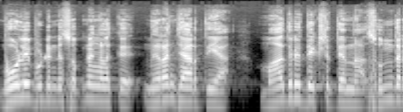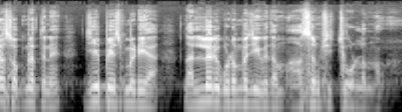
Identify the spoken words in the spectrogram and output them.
ബോളിവുഡിന്റെ സ്വപ്നങ്ങൾക്ക് നിറം ചാർത്തിയ മാധുരി ദീക്ഷിത് എന്ന സുന്ദര സ്വപ്നത്തിന് ജി പി എസ് മീഡിയ നല്ലൊരു കുടുംബജീവിതം ആശംസിച്ചുകൊള്ളുന്നു.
